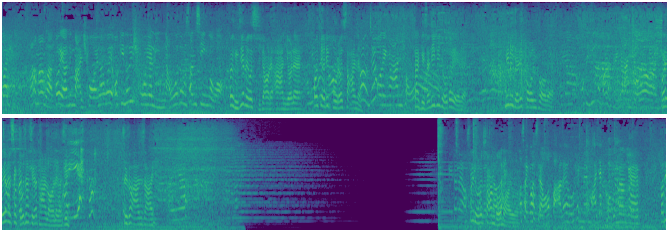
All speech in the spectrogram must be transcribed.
喂，啱啱嗱，嗰度有啲賣菜啦。喂，我見到啲菜啊，蓮藕啊都好新鮮嘅喎。喂，唔知係咪個時間我哋晏咗咧？開始有啲鋪頭閂可啊！能即係我哋晏咗啊。但係其實呢邊仲好多嘢嘅，呢邊仲有啲乾貨嘅。係啊，我哋應該可能係晏咗啊。我哋因為食早餐食得太耐啦，頭先係啊，食到眼晒。係啊。呢度都生果賣喎我細個嘅時候，我爸咧好興咧買一個咁樣嘅嗰啲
